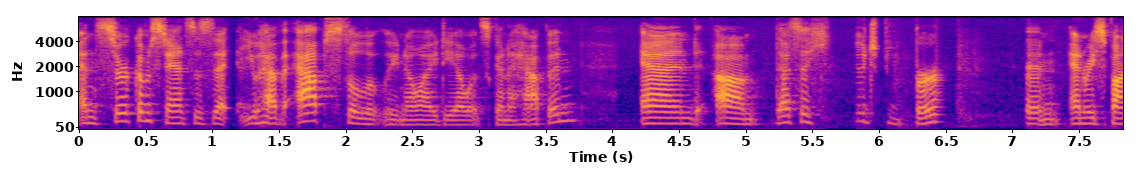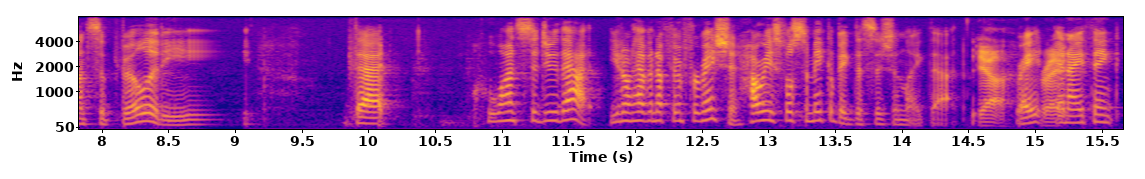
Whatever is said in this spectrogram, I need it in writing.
and circumstances that you have absolutely no idea what's going to happen, and um, that's a huge burden and responsibility that who wants to do that? You don't have enough information. How are you supposed to make a big decision like that? Yeah. Right? right. And I think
